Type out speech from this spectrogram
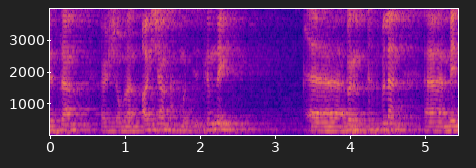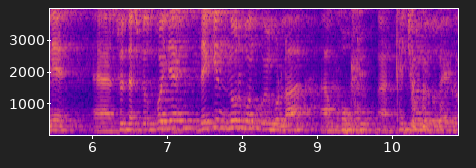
desam shu bilan oysha mahmud ismli bir qiz bilan meni Э, so'zlashgil qo'ydi. Lekin nurg'un uyg'urlar e, qo'rqib qechonidi e, deydi.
